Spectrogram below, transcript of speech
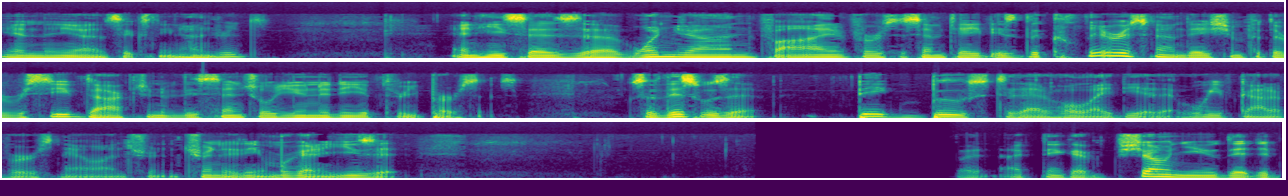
in the uh, 1600s and he says uh, 1 John 5 verses 7 to 8 is the clearest foundation for the received doctrine of the essential unity of three persons. So this was a big boost to that whole idea that we've got a verse now on Trinity and we're going to use it. But I think I've shown you that it,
